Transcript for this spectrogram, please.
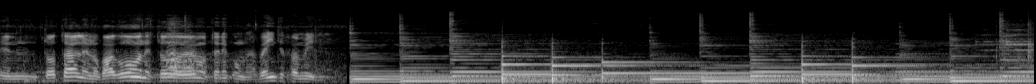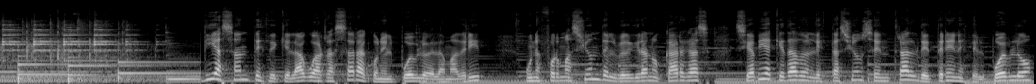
en total, en los vagones, todo debemos tener como unas 20 familias. Días antes de que el agua arrasara con el pueblo de La Madrid, una formación del Belgrano Cargas se había quedado en la estación central de trenes del pueblo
